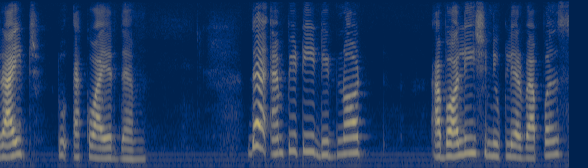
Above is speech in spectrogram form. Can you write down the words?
right to acquire them. The NPT did not abolish nuclear weapons,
